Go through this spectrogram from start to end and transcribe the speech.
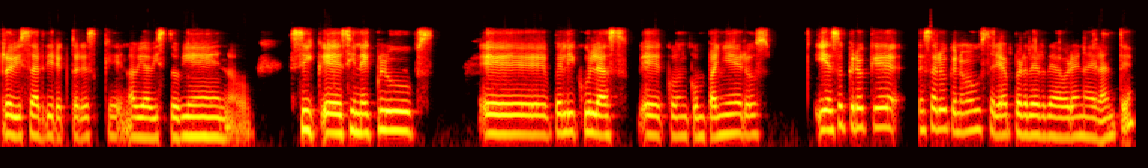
revisar directores que no había visto bien, o eh, cineclubs, eh, películas eh, con compañeros. Y eso creo que es algo que no me gustaría perder de ahora en adelante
